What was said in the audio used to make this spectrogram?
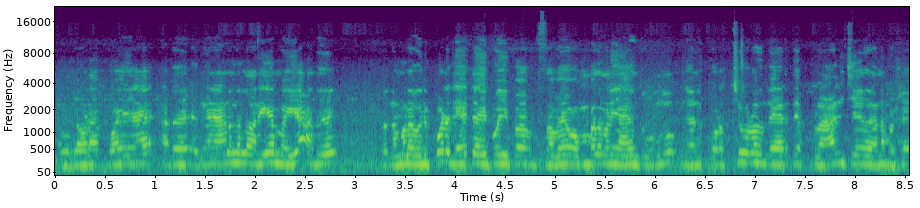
നമുക്ക് അവിടെ പോയ അത് അറിയാൻ വയ്യ. അത് നമ്മളെ ഒരുപാട് ലേറ്റ് ആയി പോയി. ഇപ്പൊ സമയം ഒമ്പത് മണിയായെന്ന് തോന്നുന്നു. ഞാൻ കുറച്ചുകൂടെ നേരത്തെ പ്ലാൻ ചെയ്തതാണ്. പക്ഷേ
